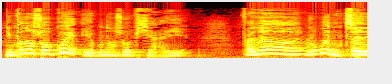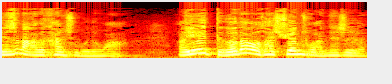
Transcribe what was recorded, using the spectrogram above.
你不能说贵，也不能说便宜。反正如果你真是拿它看书的话，啊，因为得到它宣传的是，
